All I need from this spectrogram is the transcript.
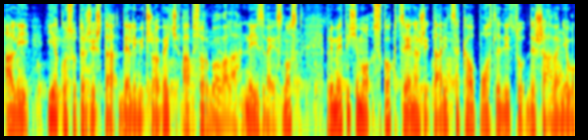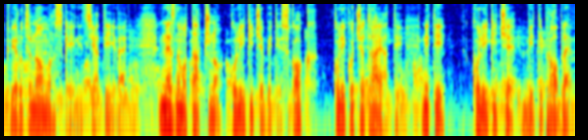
Ali, iako su tržišta delimično već apsorbovala neizvesnost, primetit ćemo skok cena žitarica kao posledicu dešavanja u okviru crnomorske inicijative. Ne znamo tačno koliki će biti skok, koliko će trajati, niti koliki će biti problem.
